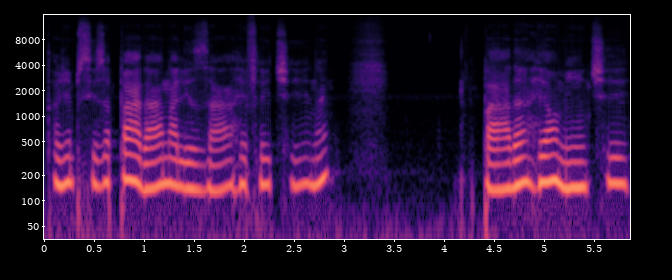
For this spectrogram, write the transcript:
Então a gente precisa parar, analisar, refletir, né? Para realmente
